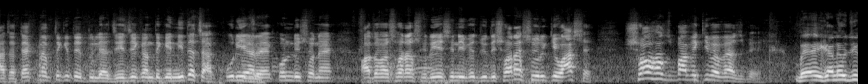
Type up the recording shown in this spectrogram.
আচ্ছা টেকনাপ থেকে তেতুলিয়া যে যেখান থেকে নিতে চাক কুরিয়ারে কন্ডিশনে অথবা সরাসরি এসে নিবে যদি সরাসরি কেউ আসে সহজভাবে কীভাবে আসবে? এখানে ওই যে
